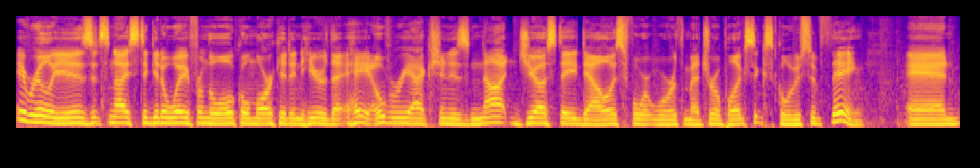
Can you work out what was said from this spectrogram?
It really is. It's nice to get away from the local market and hear that, hey, overreaction is not just a Dallas Fort Worth Metroplex exclusive thing. And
